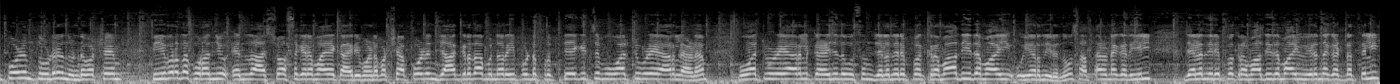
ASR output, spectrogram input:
ഇപ്പോഴും തുടരുന്നുണ്ട്. പക്ഷേ തീവ്രത കുറഞ്ഞു എന്നത് ആശ്വാസകരമായ കാര്യമാണ്. പക്ഷേ അപ്പോഴും ജാഗ്രതാ മുന്നറിയിപ്പുണ്ട്. പ്രത്യേകിച്ച് മൂവാറ്റുപുഴയാറിലാണ്. മൂവാറ്റുപുഴയാറിൽ കഴിഞ്ഞ ദിവസം ജലനിരപ്പ് ക്രമാതീതമായി ഉയർന്നിരുന്നു. സാധാരണഗതിയിൽ ജലനിരപ്പ് ക്രമാതീതമായി ഉയർന്ന ഘട്ടത്തിൽ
